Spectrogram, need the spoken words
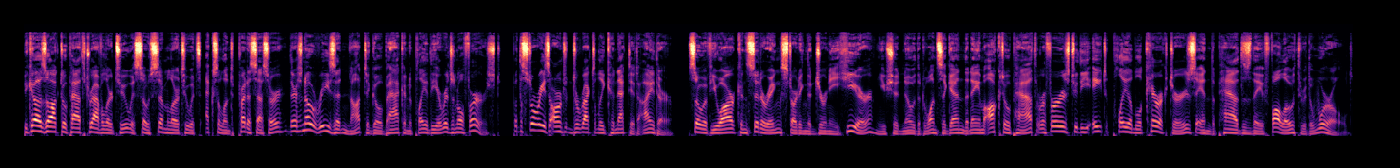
Because Octopath Traveler 2 is so similar to its excellent predecessor, there's no reason not to go back and play the original first. But the stories aren't directly connected either. So, if you are considering starting the journey here, you should know that once again the name Octopath refers to the eight playable characters and the paths they follow through the world.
